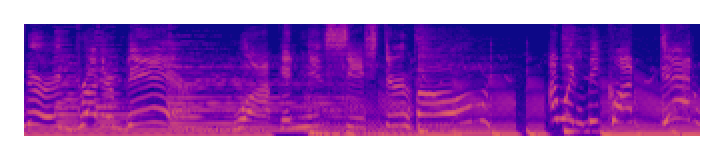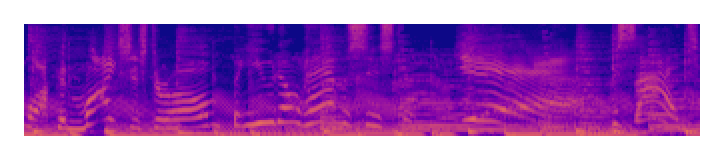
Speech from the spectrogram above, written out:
Nerd, Brother Bear, walking his sister home. I wouldn't be caught dead walking my sister home. But you don't have a sister. Yeah! Besides,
